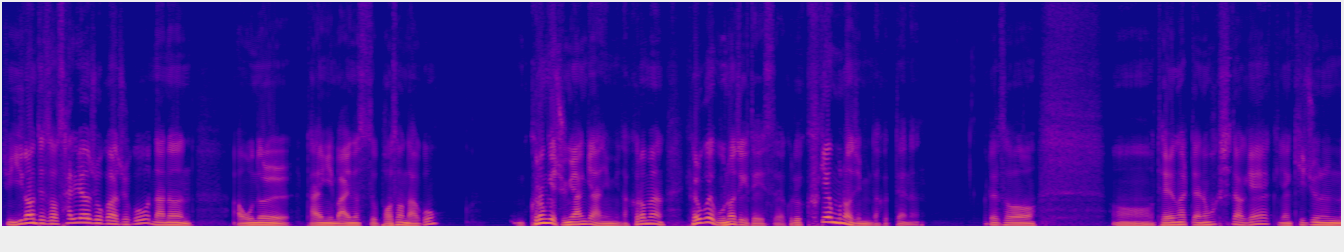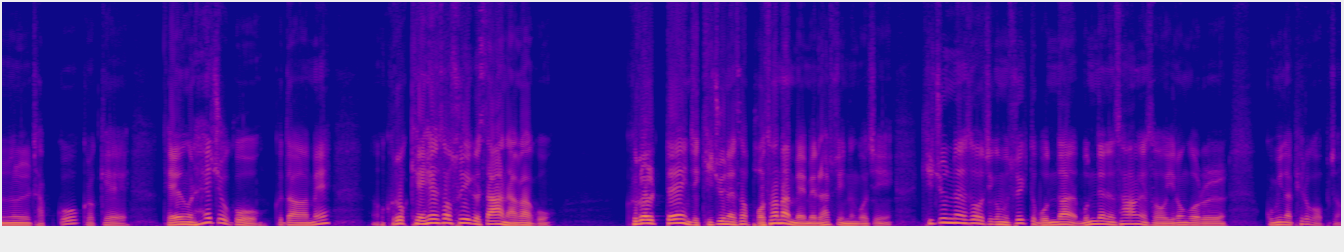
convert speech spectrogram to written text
지금 이런 데서 살려줘가지고 나는 아, 오늘 다행히 마이너스 벗어나고 그런 게 중요한 게 아닙니다. 그러면 결국에 무너지게 돼 있어요. 그리고 크게 무너집니다. 그때는. 그래서 어, 대응할 때는 확실하게 그냥 기준을 잡고 그렇게 대응을 해주고 그 다음에 어, 그렇게 해서 수익을 쌓아 나가고 그럴 때 이제 기준에서 벗어난 매매를 할 수 있는 거지 기준에서 지금 수익도 못, 나, 못 내는 상황에서 이런 거를 고민할 필요가 없죠.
